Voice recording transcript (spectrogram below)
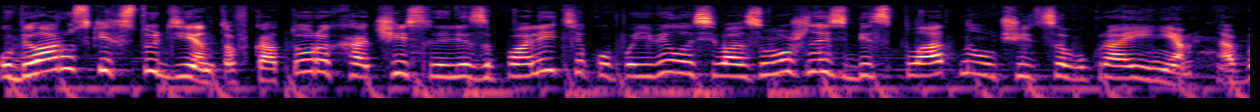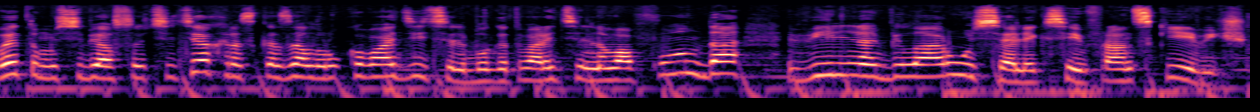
У белорусских студентов, которых отчислили за политику, появилась возможность бесплатно учиться в Украине. Об этом у себя в соцсетях рассказал руководитель благотворительного фонда «Вильна Беларусь» Алексей Францкевич.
